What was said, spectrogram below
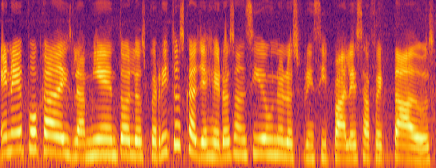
En época de aislamiento, los perritos callejeros han sido uno de los principales afectados.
